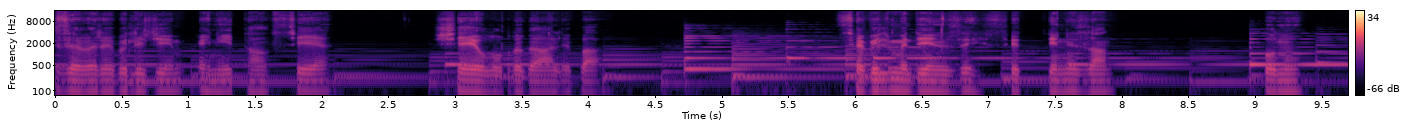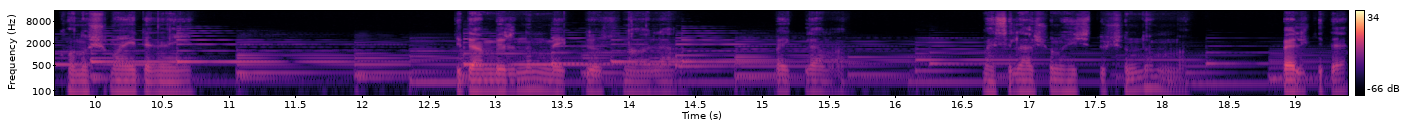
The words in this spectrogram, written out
Size verebileceğim en iyi tavsiye şey olurdu galiba. Sevilmediğinizi hissettiğiniz an bunu konuşmayı deneyin. Giden birini mi bekliyorsun hala? Bekleme. Mesela şunu hiç düşündün mü? Belki de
